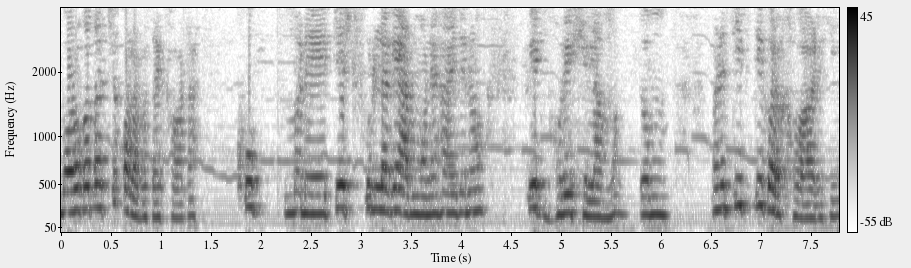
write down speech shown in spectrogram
বড় কথা হচ্ছে কলা পাতায় খাওয়াটা। খুব মানে টেস্টফুল লাগে আর মনে হয় যেন পেট ভরে খেলাম, একদম মানে তৃপ্তিকর খাওয়া আর কি।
